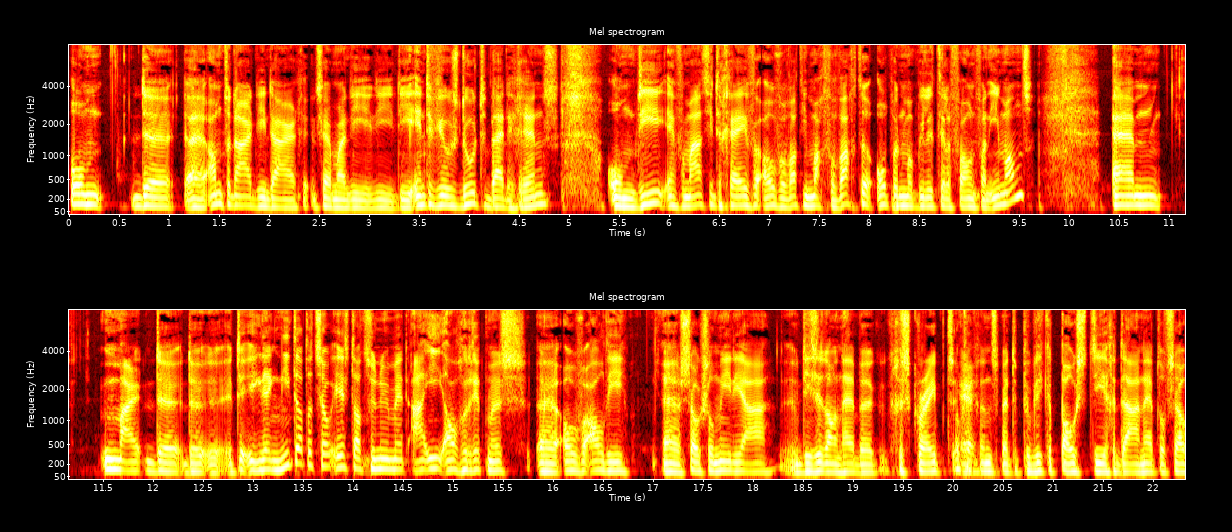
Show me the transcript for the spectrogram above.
om de uh, ambtenaar die daar zeg maar, die, die, die interviews doet bij de grens, om die informatie te geven over wat hij mag verwachten op een mobiele telefoon van iemand. Um, maar de, de, ik denk niet dat het zo is dat ze nu met AI-algoritmes uh, over al die uh, social media die ze dan hebben gescraped okay. ergens met de publieke post die je gedaan hebt of zo,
